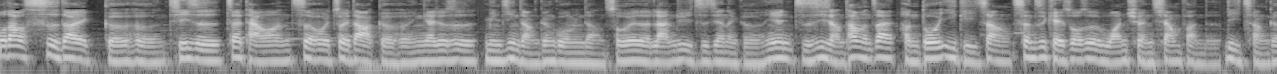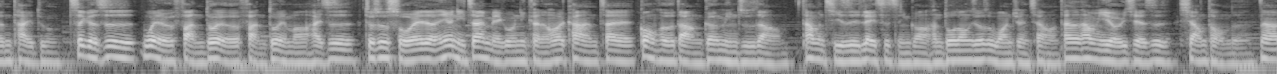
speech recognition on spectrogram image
说到世代隔阂，其实，在台湾社会最大隔阂，应该就是民进党跟国民党所谓的蓝绿之间的隔阂。因为你仔细想，他们在很多议题上，甚至可以说是完全相反的立场跟态度。这个是为了反对而反对吗？还是就是所谓的？因为你在美国，你可能会看，在共和党跟民主党，他们其实类似情况，很多东西都是完全相反，但是他们也有一些是相同的。那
